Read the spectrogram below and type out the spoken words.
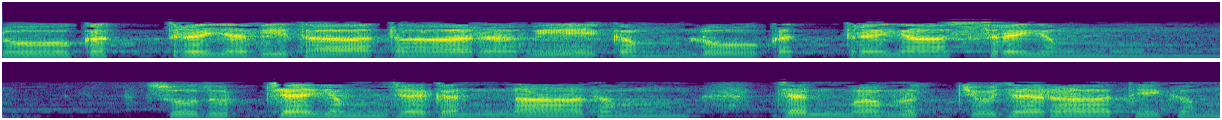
लोकत्रयविधातारमेकम् लोकत्रयाश्रयम् सुदुर्जयम् जगन्नाथम् जन्ममृत्युजरातिकम्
